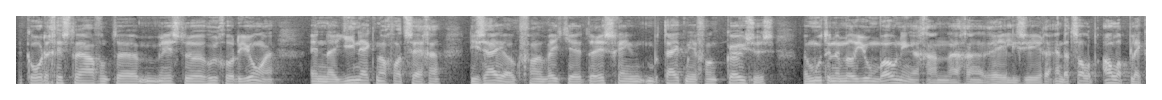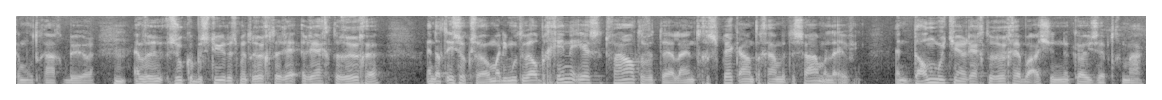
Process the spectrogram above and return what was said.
Ik hoorde gisteravond uh, minister Hugo de Jonge en uh, Jinek nog wat zeggen. Die zei ook van, weet je, er is geen tijd meer van keuzes. We moeten een miljoen woningen gaan, uh, gaan realiseren. En dat zal op alle plekken moeten gaan gebeuren. Hm. En we zoeken bestuurders met rechte, rechte ruggen. En dat is ook zo. Maar die moeten wel beginnen eerst het verhaal te vertellen. En het gesprek aan te gaan met de samenleving. En dan moet je een rechte rug hebben als je een keuze hebt gemaakt.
